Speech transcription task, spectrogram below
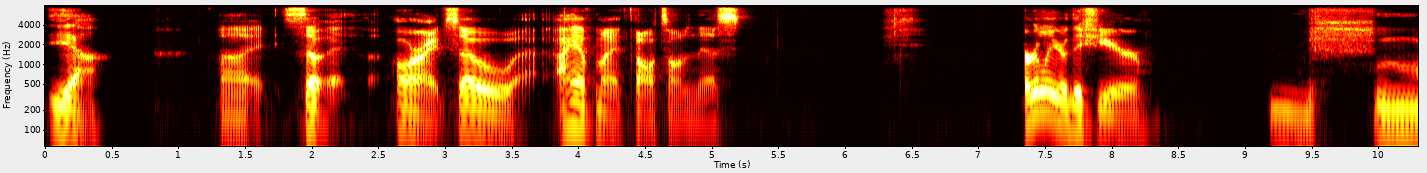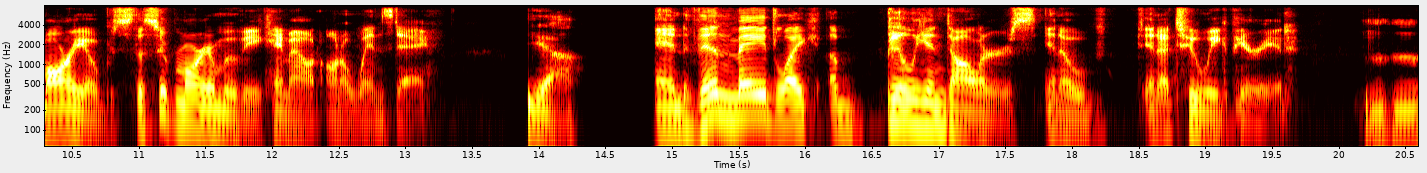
Yeah. Uh, so uh, all right. So I have my thoughts on this. Earlier this year, Mario, the Super Mario movie came out on a Wednesday. Yeah. And then made like a billion dollars in a in a two week period. Mm-hmm.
